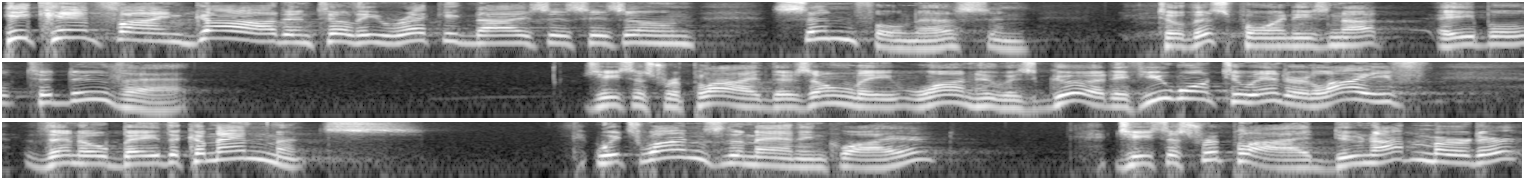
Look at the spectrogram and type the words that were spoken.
He can't find God until he recognizes his own sinfulness, and till this point, he's not able to do that. Jesus replied, There's only one who is good. If you want to enter life, then obey the commandments. Which ones? the man inquired. Jesus replied, Do not murder.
